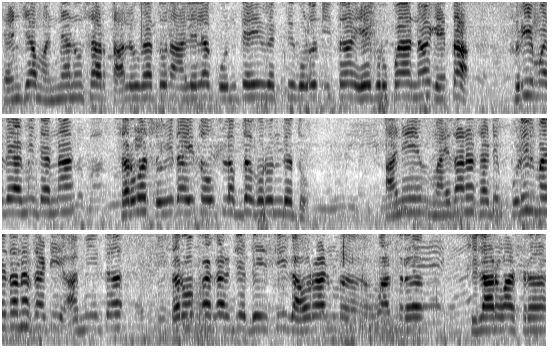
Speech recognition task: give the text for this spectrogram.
त्यांच्या म्हणण्यानुसार तालुक्यातून आलेल्या कोणत्याही व्यक्तीकडून इथं एक रुपया न घेता फ्रीमध्ये आम्ही त्यांना सर्व सुविधा इथं उपलब्ध करून देतो. आणि मैदानासाठी पुढील मैदानासाठी आम्ही इथं सर्व प्रकारचे देशी गावरान अ, वासरं खिलार वासरं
